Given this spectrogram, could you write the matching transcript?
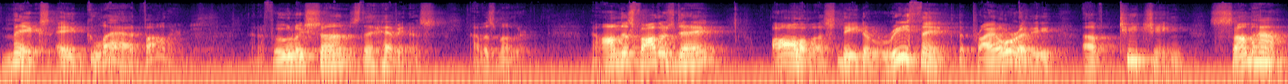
makes a glad father. And a foolish son is the heaviness of his mother. Now, on this Father's Day, all of us need to rethink the priority of teaching somehow.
